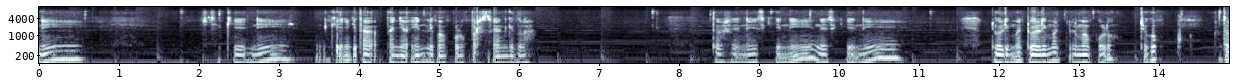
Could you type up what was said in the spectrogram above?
nih. Segini. Kayaknya kita banyakin 50% gitulah terus ini segini ini segini. 25 25 50 cukup atau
